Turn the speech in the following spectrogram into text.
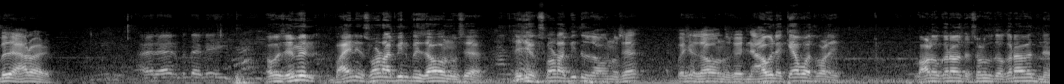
બધા હારો હારે. હવે જમીન ભાઈને સોડા પીને પછી જવાનું છે. એક સોડા પીતું જવાનું છે પછી જવાનું છે એટલે આવલે કહેવત વાળી. વાળો કરાવે તો સળું તો કરાવે જ ને.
